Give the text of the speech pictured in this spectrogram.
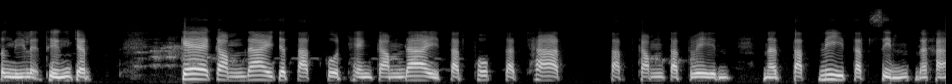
ตรงนี้แหละถึงจะ แก้กรรมได้จะตัดกฎแห่งกรรมได้ ตัดภพตัดชาติ ตัดกรรมตัดเวรนะตัดหนี้ตัดสินนะคะ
